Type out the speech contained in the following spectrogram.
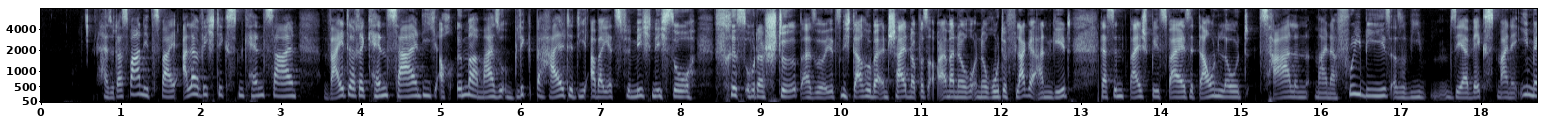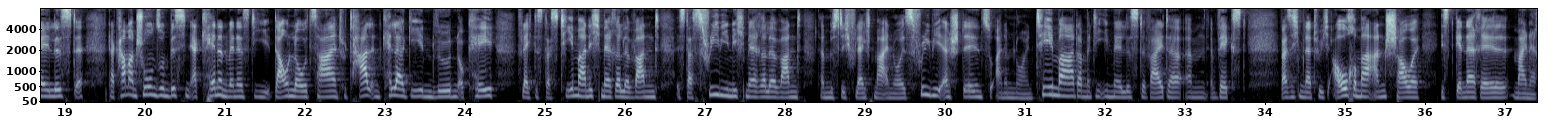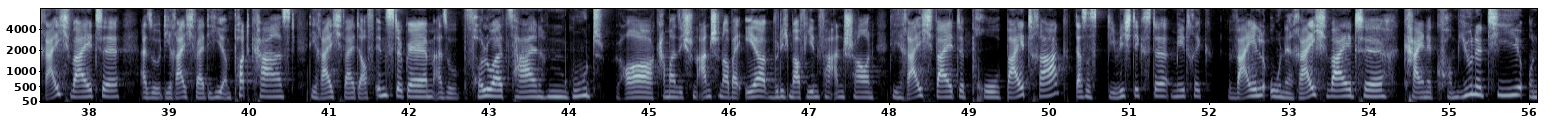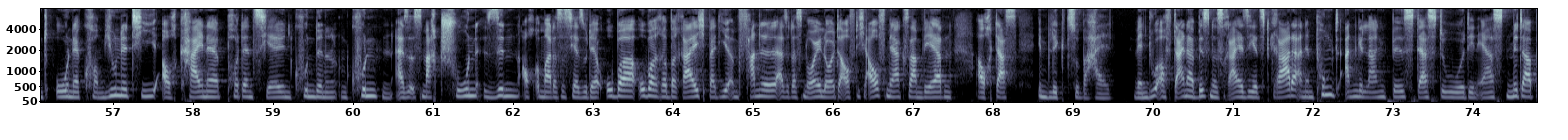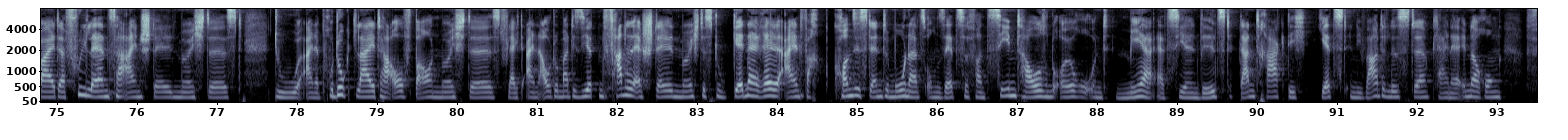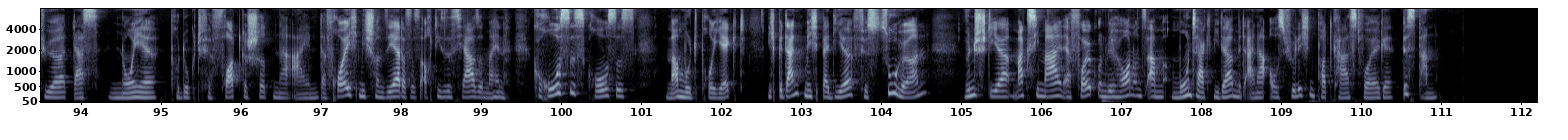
Also das waren die zwei allerwichtigsten Kennzahlen. Weitere Kennzahlen, die ich auch immer mal so im Blick behalte, die aber jetzt für mich nicht so friss oder stirb, also jetzt nicht darüber entscheiden, ob es auf einmal eine, eine rote Flagge angeht. Das sind beispielsweise Downloadzahlen meiner Freebies, also wie sehr wächst meine E-Mail-Liste. Da kann man schon so ein bisschen erkennen, wenn es die Downloadzahlen total in den Keller gehen würden, okay, vielleicht ist das Thema nicht mehr relevant, ist das Freebie nicht mehr relevant, dann müsste ich vielleicht mal ein neues Freebie erstellen zu einem neuen Thema, damit die E-Mail-Liste weiter ähm, wächst. Was ich mir natürlich auch immer anschaue, ist generell meine Reichweite, also die Reichweite hier im Podcast, die Reichweite auf Instagram, also Followerzahlen, hm, gut, ja, kann man sich schon anschauen, aber eher würde ich mir auf jeden Fall anschauen, die Reichweite pro Beitrag. Das ist die wichtigste Metrik weil ohne Reichweite keine Community und ohne Community auch keine potenziellen Kundinnen und Kunden. Also es macht schon Sinn, auch immer, das ist ja so der ober, obere Bereich bei dir im Funnel, also dass neue Leute auf dich aufmerksam werden, auch das im Blick zu behalten. Wenn du auf deiner Businessreise jetzt gerade an dem Punkt angelangt bist, dass du den ersten Mitarbeiter, Freelancer einstellen möchtest, du eine Produktleiter aufbauen möchtest, vielleicht einen automatisierten Funnel erstellen möchtest, du generell einfach konsistente Monatsumsätze von 10.000 Euro und mehr erzielen willst, dann trag dich jetzt in die Warteliste. Kleine Erinnerung für das neue Produkt für Fortgeschrittene ein. Da freue ich mich schon sehr. Das ist auch dieses Jahr so mein großes, großes Mammutprojekt. Ich bedanke mich bei dir fürs Zuhören, wünsche dir maximalen Erfolg und wir hören uns am Montag wieder mit einer ausführlichen Podcast-Folge. Bis dann.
